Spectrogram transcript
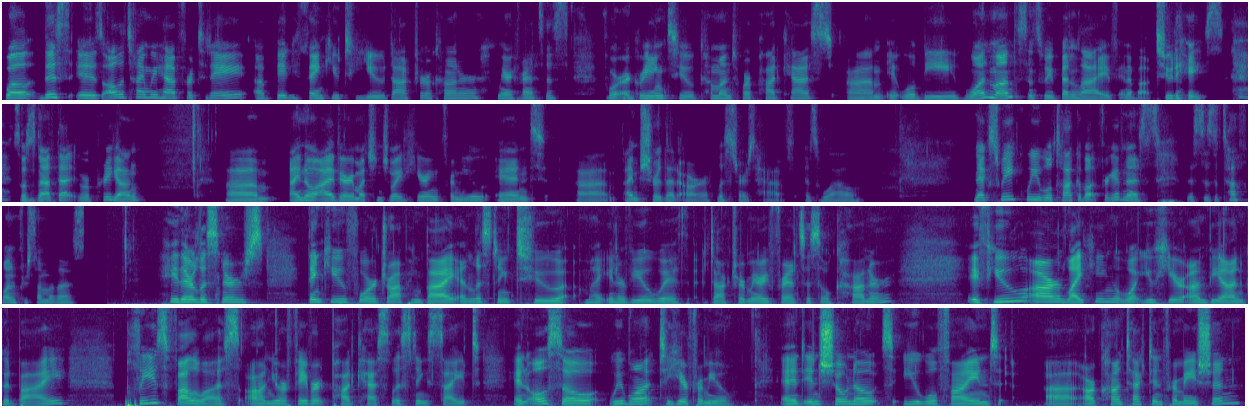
Well, this is all the time we have for today. A big thank you to you, Dr. O'Connor, Mary Yeah. Frances, for Mhm. agreeing to come onto our podcast. Um, it will be one month since we've been live in about two days. So it's not that we're pretty young. Um, I know I very much enjoyed hearing from you, and um, I'm sure that our listeners have as well. Next week, we will talk about forgiveness. This is a tough one for some of us. Hey there, listeners. Thank you for dropping by and listening to my interview with Dr. Mary Frances O'Connor. If you are liking what you hear on Beyond Goodbye, please follow us on your favorite podcast listening site. And also, we want to hear from you. And in show notes, you will find uh, our contact information.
